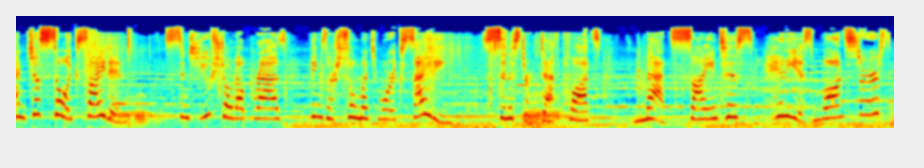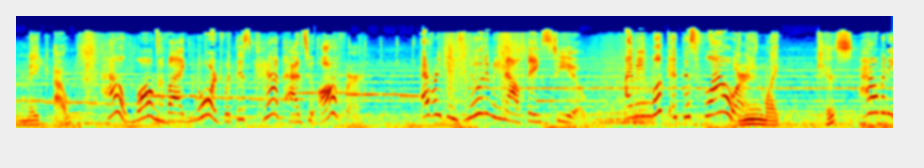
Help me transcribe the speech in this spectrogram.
I'm just so excited. Since you showed up, Raz, things are so much more exciting. Sinister death plots, mad scientists, hideous monsters. Make out? How long have I ignored what this camp had to offer? Everything's new to me now thanks to you. I mean, look at this flower. You mean like kiss? How many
